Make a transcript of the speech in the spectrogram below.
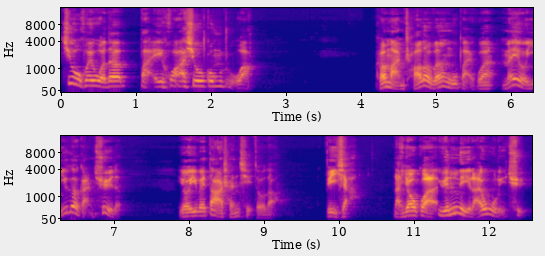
救回我的百花羞公主啊？可满朝的文武百官没有一个敢去的。有一位大臣启奏道：“陛下，那妖怪云里来雾里去，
